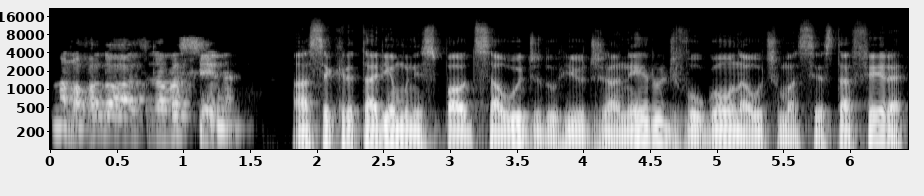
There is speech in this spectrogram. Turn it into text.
uma nova dose da vacina. A Secretaria Municipal de Saúde do Rio de Janeiro divulgou na última sexta-feira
